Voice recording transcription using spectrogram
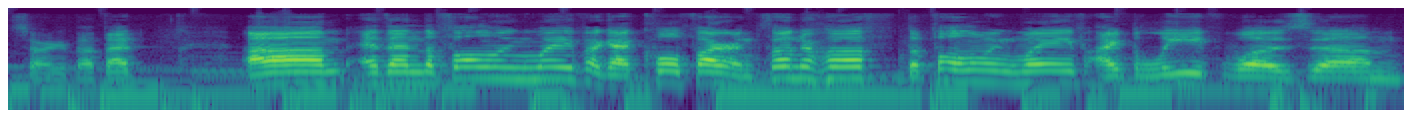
Sorry about that. Um, and then the following wave, I got Coldfire and Thunderhoof. The following wave, I believe, was um,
